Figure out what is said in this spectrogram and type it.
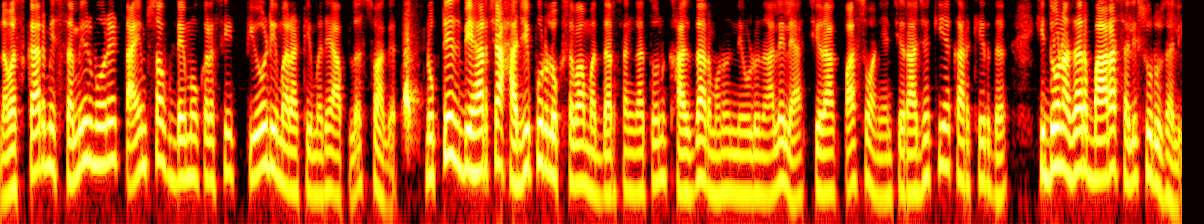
नमस्कार मी Sameer More Times of Democracy TOD मराठीमध्ये आपलं स्वागत. नुकतेच बिहारच्या हाजीपूर लोकसभा मतदारसंघातून खासदार म्हणून निवडून आलेल्या चिराग पासवान यांची राजकीय कारकीर्द ही दोन हजार बारा साली सुरू झाली.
